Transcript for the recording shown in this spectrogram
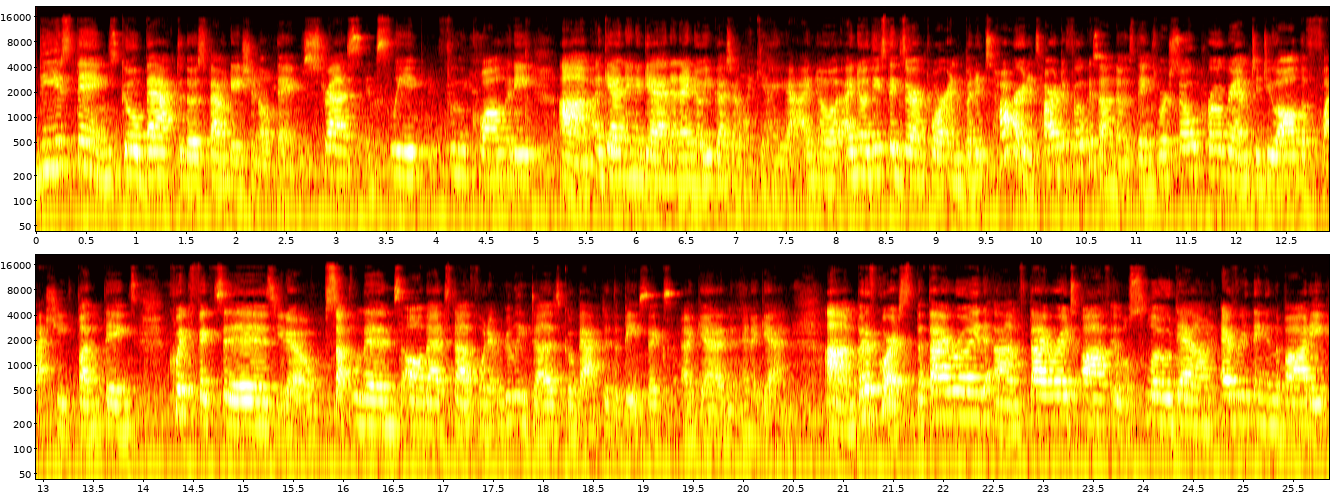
these things go back to those foundational things stress and sleep food quality um, again and again and i know you guys are like yeah yeah i know i know these things are important but it's hard it's hard to focus on those things. We're so programmed to do all the flashy fun things quick fixes you know supplements all that stuff when it really does go back to the basics again and again. Um, but of course the thyroid um, thyroid's off it will slow down everything in the body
